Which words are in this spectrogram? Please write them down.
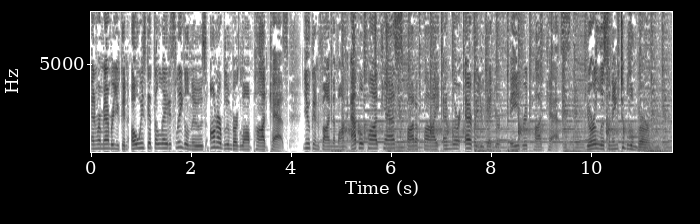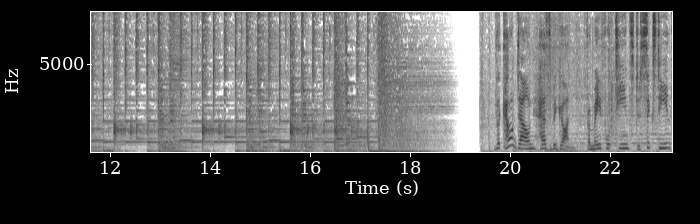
And remember, you can always get the latest legal news on our Bloomberg Law Podcast. You can find them on Apple Podcasts, Spotify, and wherever you get your favorite podcasts. You're listening to Bloomberg. The countdown has begun. From May 14th to 16th,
